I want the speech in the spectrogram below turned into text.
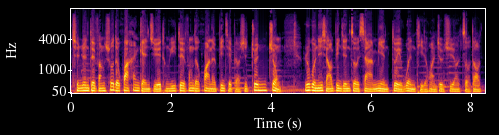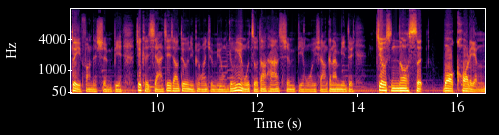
承认对方说的话和感觉，同意对方的话呢，并且表示尊重。如果你想要并肩坐下面对问题的话，你就需要走到对方的身边。这可惜啊，这招对我女朋友完全没用。永远我走到她身边，我想要跟她面对，就是 no s i t more calling。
